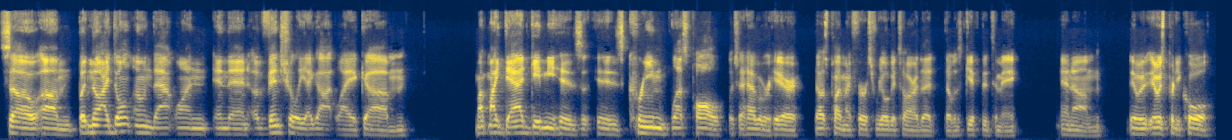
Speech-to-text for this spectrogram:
So, um, but no, I don't own that one. And then eventually, I got like um, my my dad gave me his his cream Les Paul, which I have over here. That was probably my first real guitar that that was gifted to me, and um, it was it was pretty cool.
